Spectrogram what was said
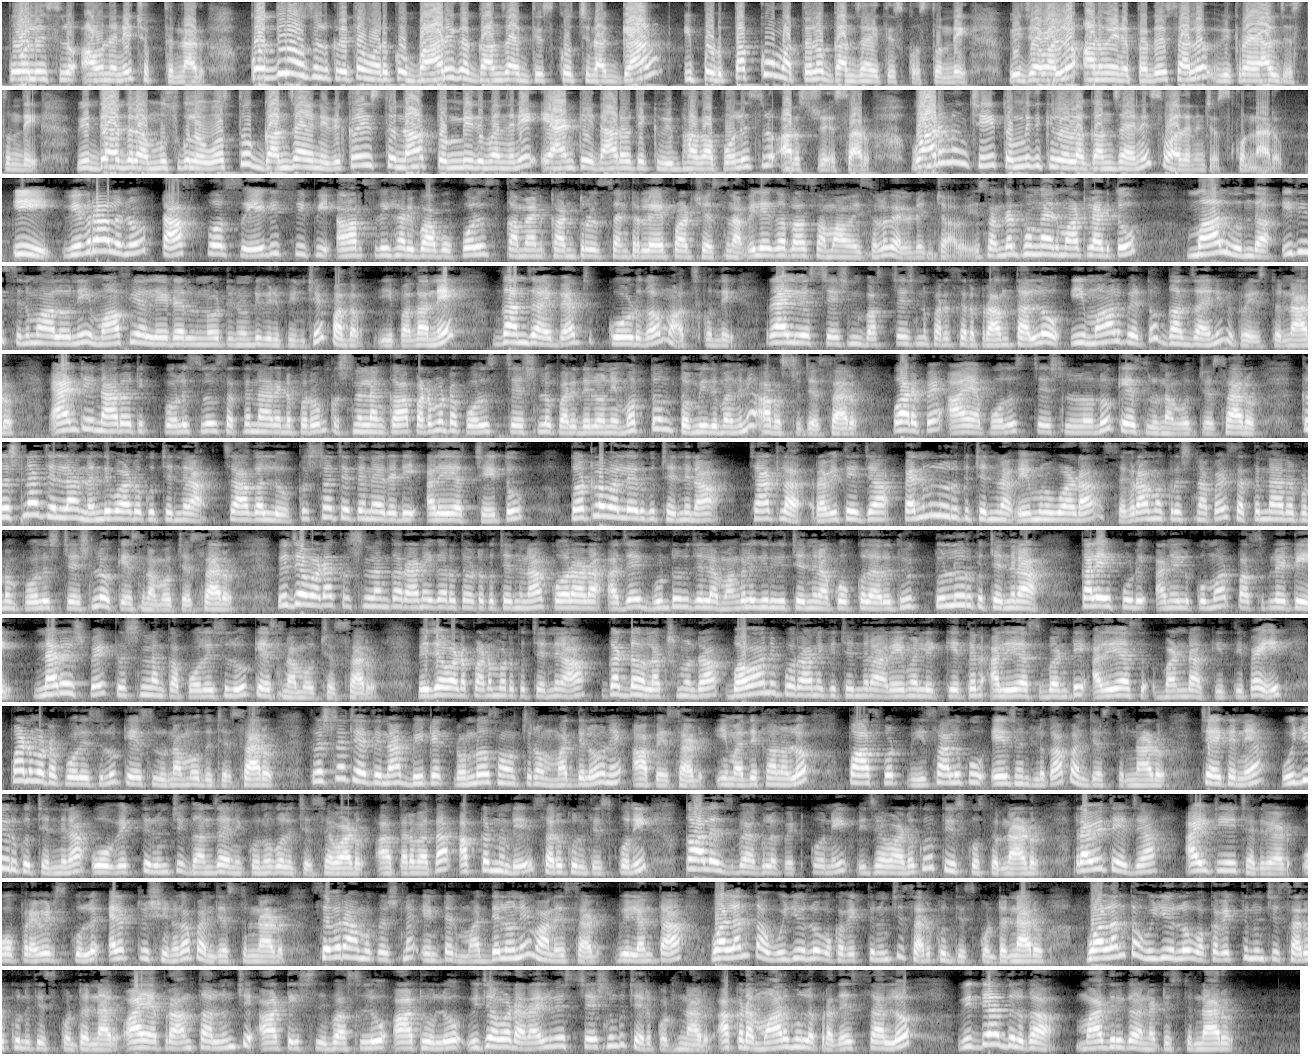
పోలీసులు అవునని చెప్తున్నారు. కొద్ది రోజుల క్రితం వరకు భారీగా గంజాయిని తీసుకొచ్చిన గ్యాంగ్ ఇప్పుడు తక్కువ మొత్తంలో గంజాయి తీసుకొస్తుంది. విజయవాడలో అనువైన ప్రదేశాలు విక్రయాలు చేస్తుంది. విద్యార్థుల ముసుగులో వస్తూ గంజాయిని విక్రయిస్తున్న తొమ్మిది మందిని యాంటీ నారోటిక్ విభాగ పోలీసులు అరెస్టు చేశారు. వారి నుంచి తొమ్మిది కిలోల గంజాయిని స్వాధీనం చేసుకున్నారు. ఈ వివరాలను task force ADCP R Sriharibabu police command control సెంటర్లో ఏర్పాటు చేసిన విలేకరుల సమావేశంలో వెల్లడించారు. ఈ సందర్భంగా ఆయన మాట్లాడుతూ మాల్ ఉందా ఇది సినిమాలోని మాఫియా లీడర్ల నోటి నుండి వినిపించే పదం. ఈ పదాన్ని గంజాయి బ్యాచ్ కోడ్గా మార్చుకుంది. రైల్వే స్టేషన్ బస్ స్టేషన్ పరిసర ప్రాంతాల్లో ఈ మాల్ పేరుతో గంజాయిని విక్రయిస్తున్నారు. యాంటీ నారోటిక్ పోలీసులు సత్యనారాయణపురం కృష్ణలంక పడమట పోలీస్ స్టేషన్ల పరిధిలోని మొత్తం తొమ్మిది మందిని అరెస్టు చేశారు. వారిపై ఆయా పోలీస్ స్టేషన్లలోనూ కేసులు నమోదు చేశారు. కృష్ణా జిల్లా నందివాడకు చెందిన చాగల్లు కృష్ణ చైతన్య రెడ్డి అలియా చేతు తొట్లవల్లేరుకు చెందిన చాట్ల రవితేజ పెనమలూరుకు చెందిన వేములవాడ శివరామకృష్ణపై సత్యనారాయణపురం పోలీస్ స్టేషన్లో కేసు నమోదు చేశారు. విజయవాడ కృష్ణలంక రాణిగారి తోటకు చెందిన కోరాడ అజయ్ గుంటూరు జిల్లా మంగళగిరికి చెందిన కుక్కల రుత్విక్ తుళ్ళూరుకు చెందిన కలైపూడి అనిల్ కుమార్ పసుపులేటి నరేష్ పై కృష్ణలంక పోలీసులు కేసు నమోదు చేశారు. విజయవాడ పడమటకు చెందిన గడ్డం లక్ష్మణరావు భవానీపురానికి చెందిన రేమల్లి కీర్తన్ అలియాస్ బంటి అలియాస్ బండా కీర్తిపై పడమట పోలీసులు కేసులు నమోదు చేశారు. కృష్ణ చైతన్య బీటెక్ రెండో సంవత్సరం మధ్యలోనే ఆపేశాడు. ఈ మధ్యకాలంలో పాస్పోర్ట్ వీసాలకు ఏజెంట్లుగా పనిచేస్తున్నాడు. చైతన్య ఉయ్యూరుకు చెందిన ఓ వ్యక్తి నుంచి గంజాయిని కొనుగోలు చేసేవాడు. ఆ తర్వాత అక్కడి నుండి సరుకును తీసుకుని కాలేజ్ బ్యాగులో పెట్టుకుని విజయవాడకు తీసుకొస్తున్నాడు. రవితేజ ఐటీఐ చదివాడు. ఓ ప్రైవేట్ స్కూల్లో ఎలక్ట్రీషియన్గా పనిచేస్తున్నాడు. శివరామకృష్ణ ఇంటర్ మధ్యలోనే మానేశాడు. వీళ్ళంతా వాళ్ళంతా ఉయ్యూరులో ఒక వ్యక్తి నుంచి సరుకును తీసుకుంటున్నారు. వాళ్ళంతా ఉయ్యూరులో ఒక వ్యక్తి నుంచి సరుకును తీసుకుంటున్నారు. ఆయా ప్రాంతాల నుంచి ఆర్టీసీ బస్సులు ఆటోలు విజయవాడ రైల్వే స్టేషన్కు చేరుకుంటున్నారు. అక్కడ మారుమూల ప్రదేశాల్లో విద్యార్థులుగా మాదిరిగా నటిస్తున్నారు.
